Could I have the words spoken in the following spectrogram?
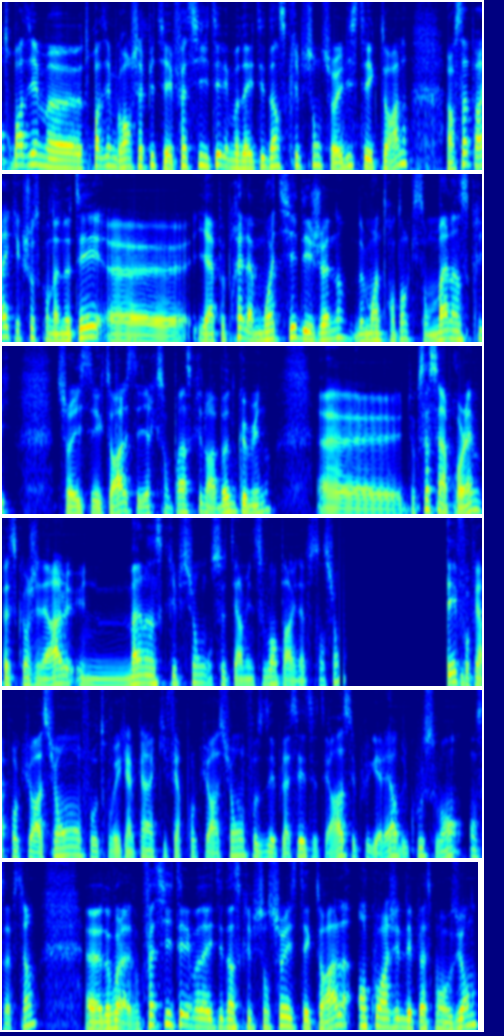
troisième, euh, troisième grand chapitre, il y avait faciliter les modalités d'inscription sur les listes électorales. Alors ça, pareil, quelque chose qu'on a noté, euh, il y a à peu près la moitié des jeunes de moins de 30 ans qui sont mal inscrits sur les listes électorales, c'est-à-dire qu'ils sont pas inscrits dans la bonne commune. Euh, donc ça, c'est un problème parce qu'en général, une mal inscription se termine souvent par une abstention. Il faut faire procuration, faut trouver quelqu'un à qui faire procuration, faut se déplacer, etc. C'est plus galère, du coup, souvent, on s'abstient. Euh, donc voilà, donc faciliter les modalités d'inscription sur les listes électorales, encourager le déplacement aux urnes.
